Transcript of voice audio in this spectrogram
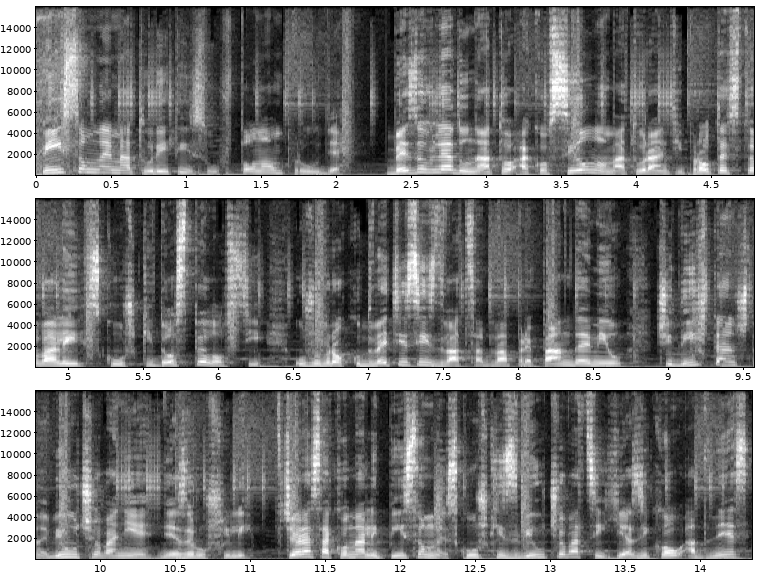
Písomné maturity sú v plnom prúde. Bez ohľadu na to, ako silno maturanti protestovali, skúšky dospelosti už v roku 2022 pre pandémiu či dištančné vyučovanie nezrušili. Včera sa konali písomné skúšky z vyučovacích jazykov a dnes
